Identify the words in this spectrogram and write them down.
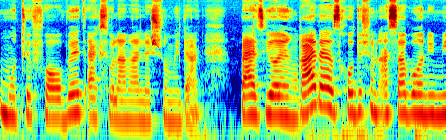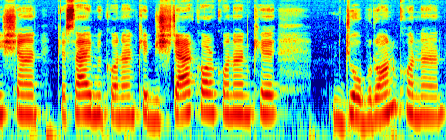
متفاوت عکس العمل نشون میدن. بعضیا اینقدر از خودشون عصبانی میشن که سعی می‌کنن که بیشتر کار کنن که جبران کنن.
